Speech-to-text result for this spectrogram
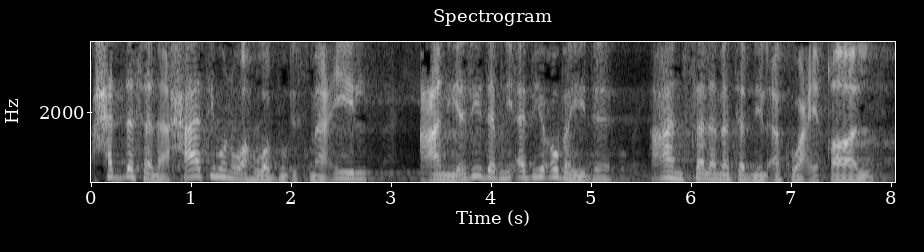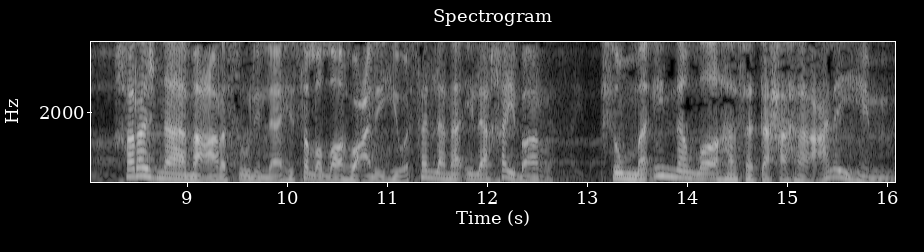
حدثنا حاتم وهو ابن إسماعيل عن يزيد بن أبي عبيد عن سلمة بن الأكوع قال: خرجنا مع رسول الله صلى الله عليه وسلم إلى خيبر، ثم إن الله فتحها عليهم،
